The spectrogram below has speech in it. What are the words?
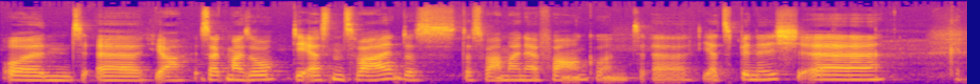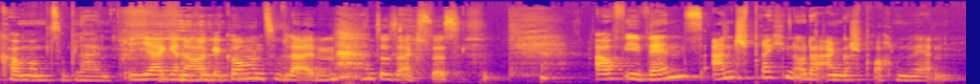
Und äh, ja, ich sag mal so, die ersten zwei, das, das war meine Erfahrung. Und äh, jetzt bin ich. Äh, gekommen, um zu bleiben. Ja, genau, gekommen, um zu bleiben. Du sagst es. Auf Events ansprechen oder angesprochen werden?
